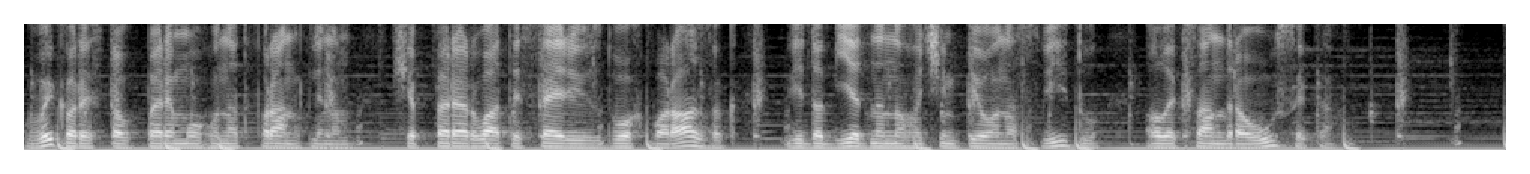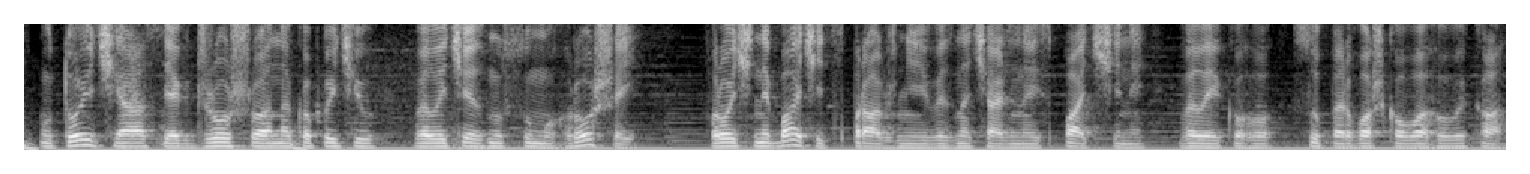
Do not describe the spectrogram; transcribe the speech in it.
використав перемогу над Франкліном, щоб перервати серію з двох поразок від об'єднаного чемпіона світу Олександра Усика. У той час, як Джошуа накопичив величезну суму грошей, Фроч не бачить справжньої визначальної спадщини великого суперважковаговика.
